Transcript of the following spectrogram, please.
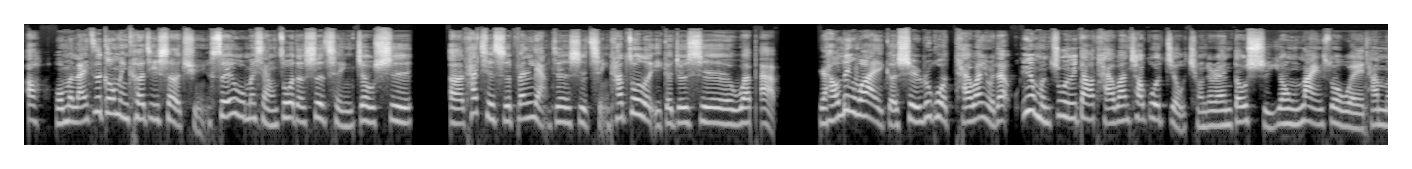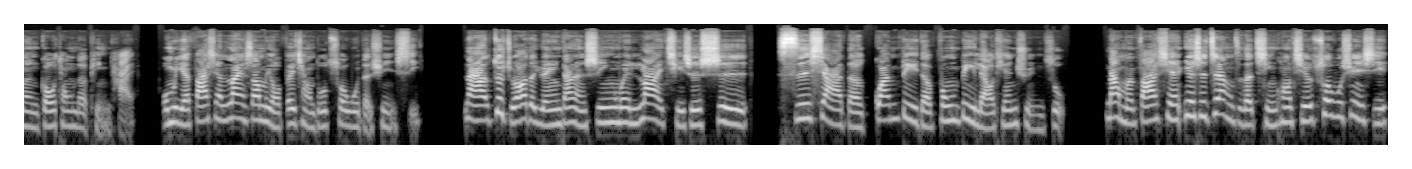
哦，我们来自公民科技社群，所以我们想做的事情就是呃，它其实分两件事情。它做了一个就是 Web App，然后另外一个是如果台湾有在，因为我们注意到台湾超过九成的人都使用 Line 作为他们沟通的平台，我们也发现 Line 上面有非常多错误的讯息。那最主要的原因当然是因为 Line 其实是私下的关闭的封闭聊天群组。那我们发现越是这样子的情况，其实错误讯息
